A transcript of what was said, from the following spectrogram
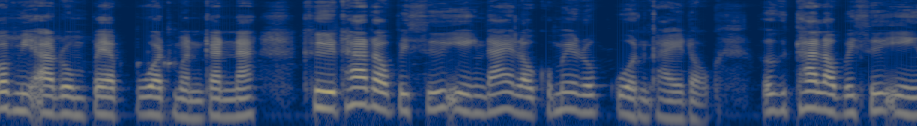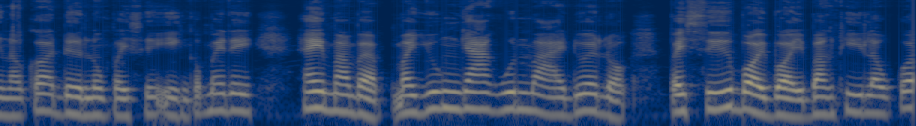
ก็มีอารมณ์แปรปรวนเหมือนกันนะ คือถ้าเราไปซื้อเองได้เราก็ไม่รบกวนใครหรอก ก็คือถ้าเราไปซื้อเองเราก็เดินลงไปซื้อเองก็ไม่ได้ให้มาแบบมายุ่งยากวุ่นวายด้วยหรอก ไปซื้อบ่อยๆ บางทีเราก็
